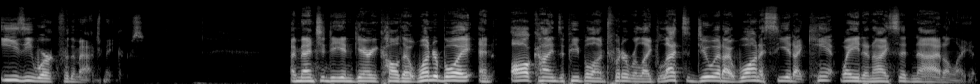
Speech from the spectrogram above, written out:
easy work for the matchmakers. I mentioned Ian Garry called out Wonder Boy, and all kinds of people on Twitter were like, let's do it. I want to see it. I can't wait. And I said, nah, I don't like it.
